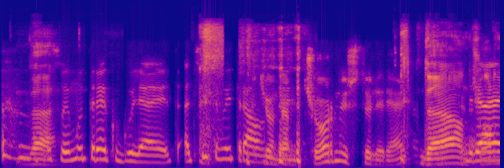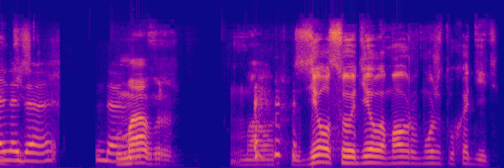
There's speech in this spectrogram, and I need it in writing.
По Да. своему треку гуляет, отсчитывает Что он там, черный, что ли, реально? Да, он Реально, да. Да. Мавр. Маур. Сделал свое дело, Маур может уходить.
